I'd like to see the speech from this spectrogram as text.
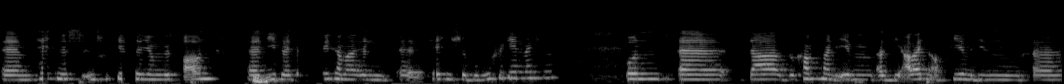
ähm, technisch interessierte junge Frauen, äh, die mhm. vielleicht später mal in äh, technische Berufe gehen möchten. Und äh, da bekommt man eben, also die arbeiten auch viel mit diesem äh,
